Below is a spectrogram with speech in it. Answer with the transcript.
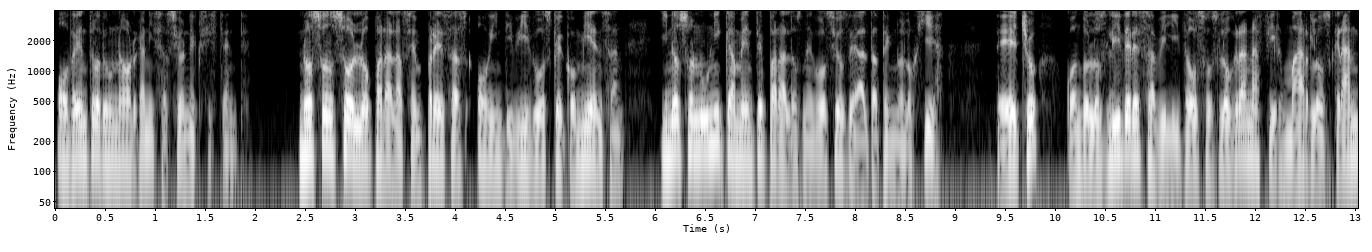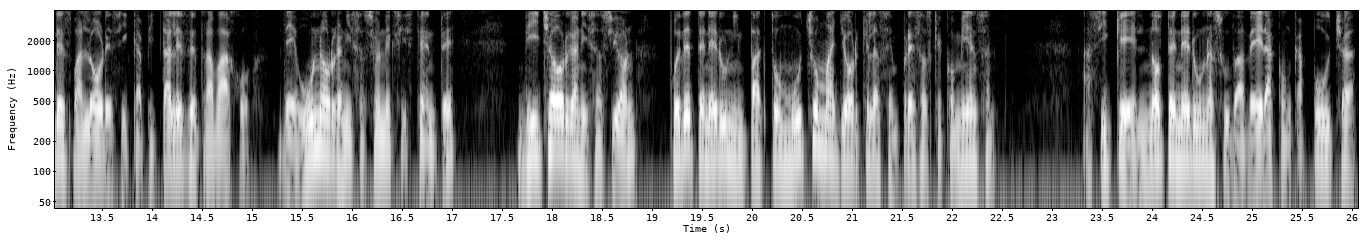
o dentro de una organización existente no son solo para las empresas o individuos que comienzan y no son únicamente para los negocios de alta tecnología. De hecho, cuando los líderes habilidosos logran afirmar los grandes valores y capitales de trabajo de una organización existente, dicha organización puede tener un impacto mucho mayor que las empresas que comienzan. Así que el no tener una sudadera con capucha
